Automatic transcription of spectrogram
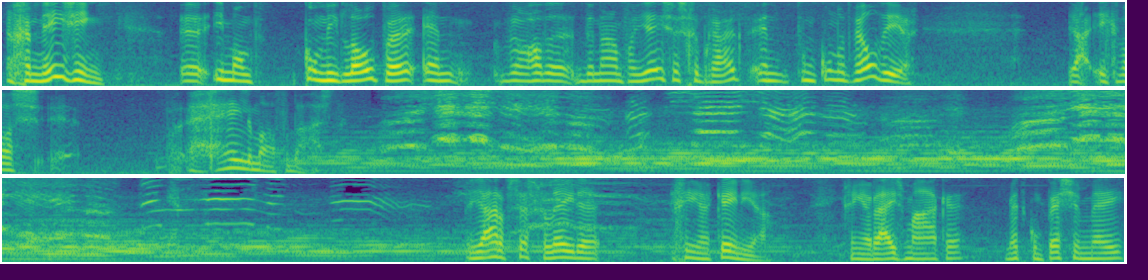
een genezing. Uh, iemand kon niet lopen en we hadden de naam van Jezus gebruikt en toen kon het wel weer. Ja, ik was helemaal verbaasd. Een jaar of zes geleden ging ik naar Kenia. Ik ging een reis maken met Compassion mee.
